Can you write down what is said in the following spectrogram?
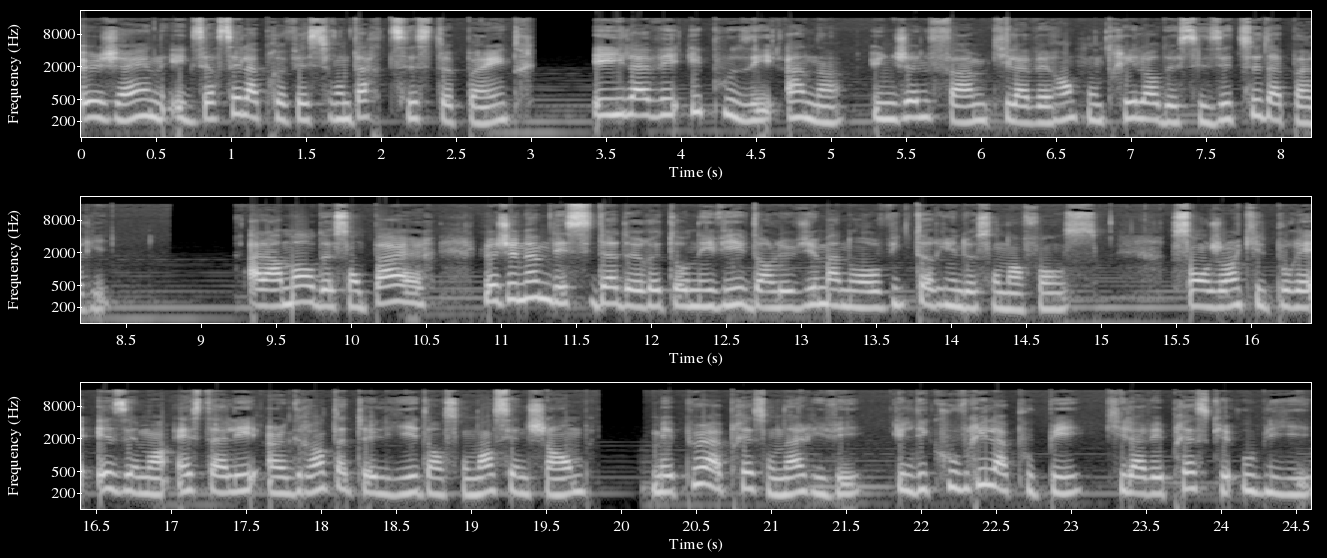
Eugène exerçait la profession d'artiste peintre et il avait épousé Anna, une jeune femme qu'il avait rencontrée lors de ses études à Paris. À la mort de son père, le jeune homme décida de retourner vivre dans le vieux manoir victorien de son enfance, songeant qu'il pourrait aisément installer un grand atelier dans son ancienne chambre, mais peu après son arrivée, il découvrit la poupée qu'il avait presque oubliée.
